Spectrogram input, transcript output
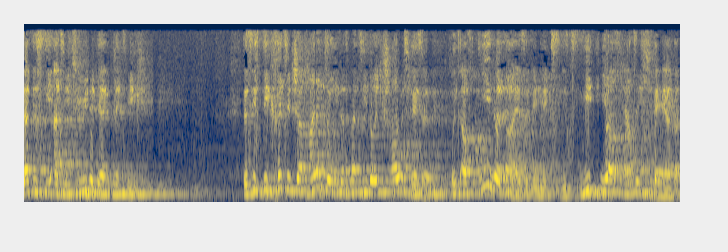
das ist die Attitüde der Kritik. Das ist die kritische Haltung, dass man sie durchschaut hätte und auf diese Weise wenigstens mit ihr fertig wäre.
